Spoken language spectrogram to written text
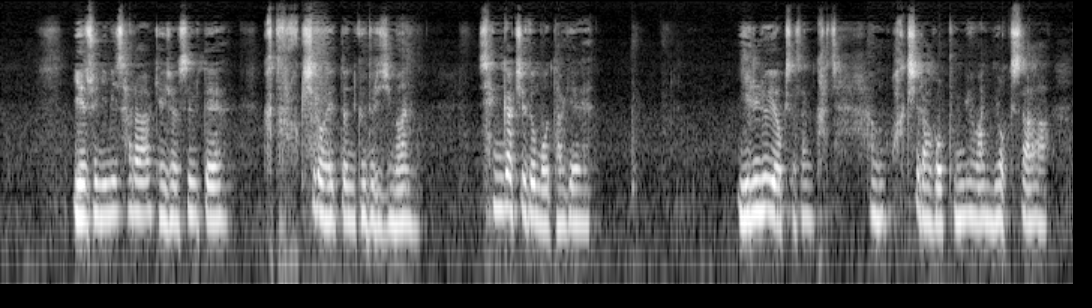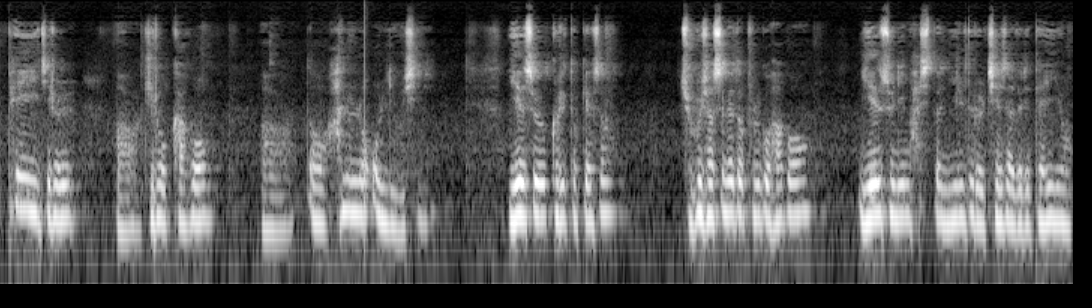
예수님이 살아 계셨을 때 그토록 싫어했던 그들이지만 생각지도 못하게 인류 역사상 가장 확실하고 분명한 역사 페이지를 어, 기록하고 어, 또 하늘로 올리우신 예수 그리스도께서 죽으셨음에도 불구하고 예수님 하시던 일들을 제자들이 대이어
